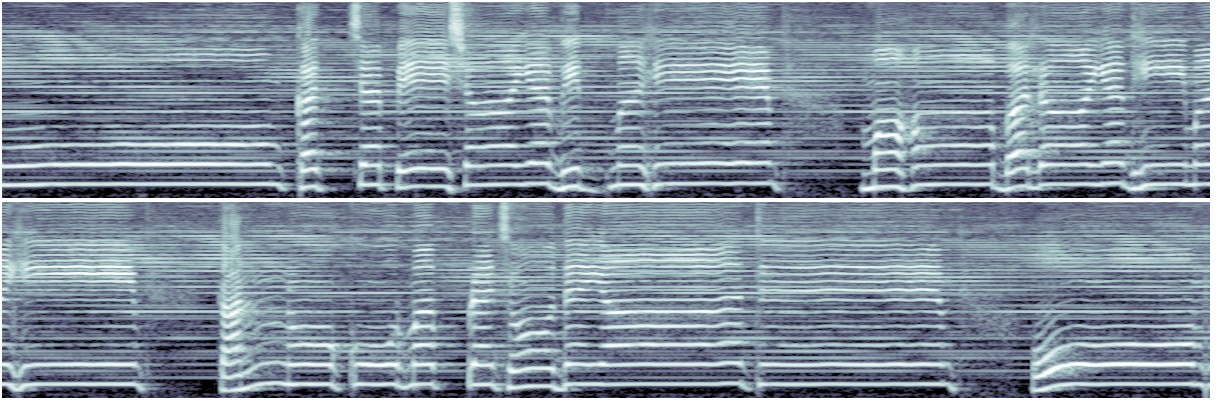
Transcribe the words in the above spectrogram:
ॐ कच्चपेशाय विद्महे महाबलाय धीमहि तन्नो कूर्मप्रचोदयात् ॐ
